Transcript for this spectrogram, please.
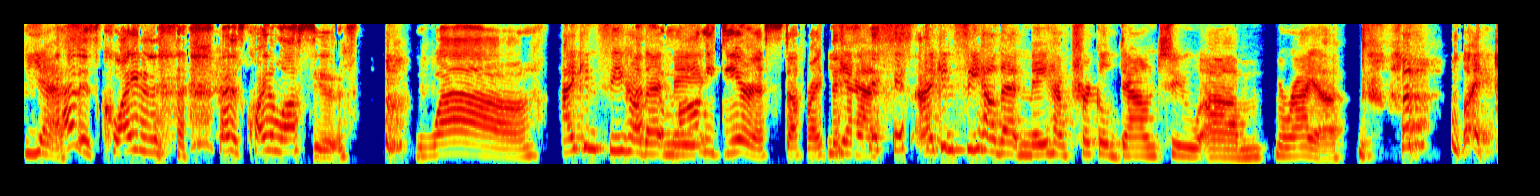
Yes. That is quite a that is quite a lawsuit. Wow. I can see how That's that may mommy dearest stuff right there. Yes. I can see how that may have trickled down to um, Mariah. like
